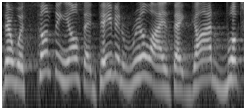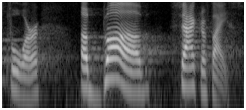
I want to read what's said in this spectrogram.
there was something else that David realized that God looked for above sacrifice.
